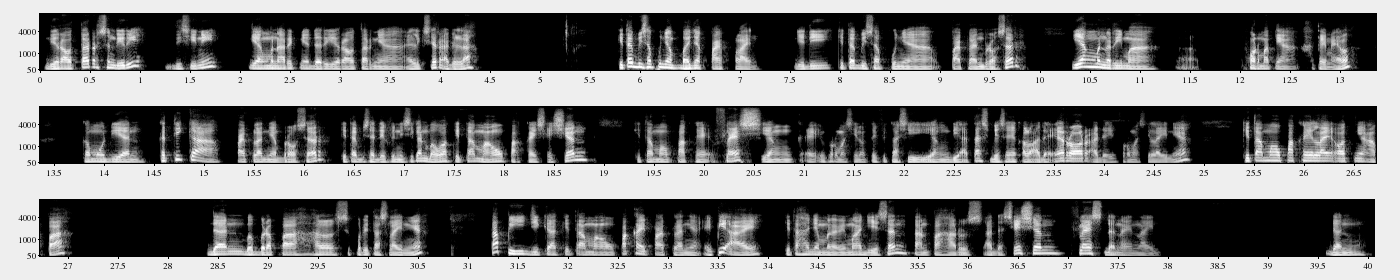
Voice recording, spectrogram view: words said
Di router sendiri, di sini yang menariknya dari routernya Elixir adalah kita bisa punya banyak pipeline. Jadi kita bisa punya pipeline browser yang menerima eh, formatnya HTML. Kemudian ketika pipeline-nya browser, kita bisa definisikan bahwa kita mau pakai session, kita mau pakai flash yang informasi notifikasi yang di atas, biasanya kalau ada error, ada informasi lainnya. Kita mau pakai layout-nya apa, dan beberapa hal sekuritas lainnya. Tapi jika kita mau pakai pipeline-nya API, kita hanya menerima JSON tanpa harus ada session, flash, dan lain-lain. Dan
